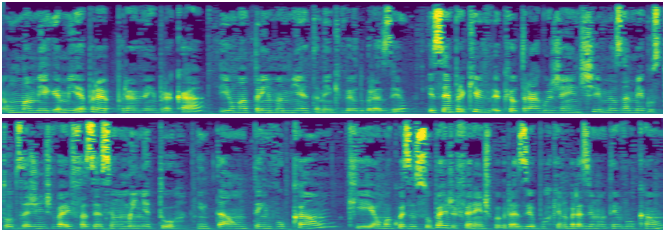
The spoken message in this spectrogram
uma amiga minha para vir para cá e uma prima minha também que veio do Brasil. E sempre que, que eu trago gente, meus amigos todos, a gente vai fazer assim um mini tour. Então tem vulcão, que é uma coisa super diferente pro Brasil, porque no Brasil não tem vulcão.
